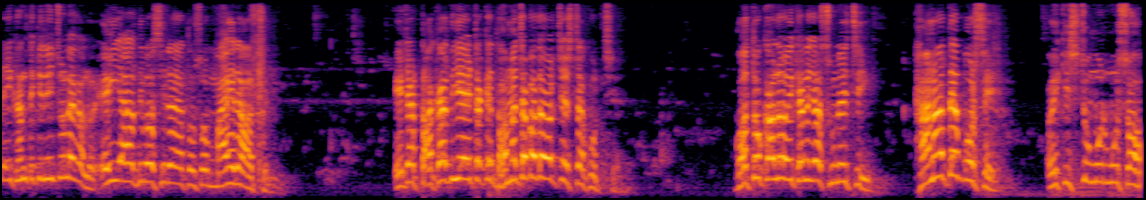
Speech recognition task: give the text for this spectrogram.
তো এইখান থেকে নিয়ে চলে গেল। এই আদিবাসীরা এত সব মায়েরা আছেন। এটা টাকা দিয়ে এটাকে ধামাচাপা দেওয়ার চেষ্টা করছে। গতকালও এখানে যা শুনেছি, থানাতে বসে ওই কৃষ্ণ মুর্মু সহ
